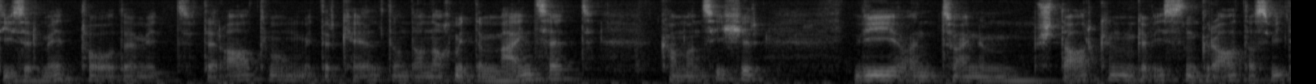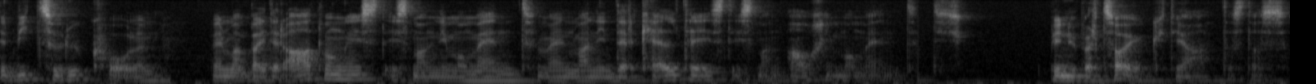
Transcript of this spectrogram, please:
dieser Methode, mit der Atmung, mit der Kälte und dann auch mit dem Mindset kann man sicher wie ein, zu einem starken, gewissen Grad das wieder wie zurückholen. Wenn man bei der Atmung ist, ist man im Moment. Wenn man in der Kälte ist, ist man auch im Moment. Ich bin überzeugt, ja, dass das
